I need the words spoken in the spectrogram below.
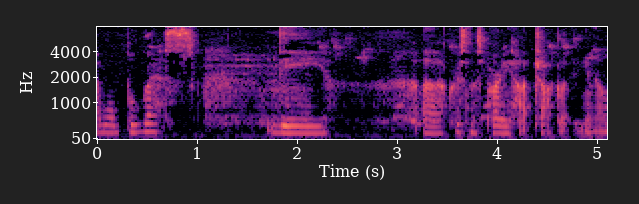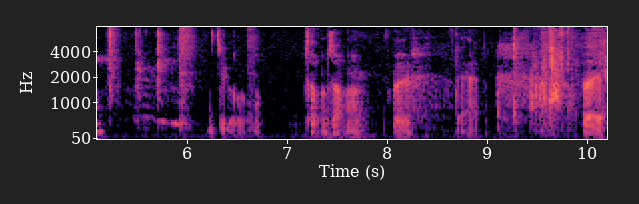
I will bless the uh, Christmas party hot chocolate, you know, do something something for that. But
